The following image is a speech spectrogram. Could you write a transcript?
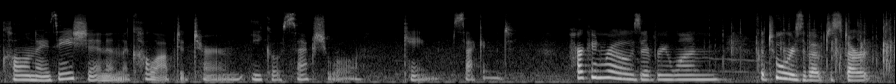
Colonization and the co opted term ecosexual came second. Harkin Rose, everyone. The tour is about to start.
